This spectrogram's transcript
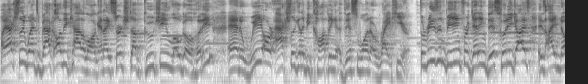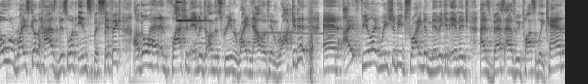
I actually went back on the catalog and I searched up Gucci logo hoodie, and we are actually going to be copying this one right here. The reason being for getting this hoodie, guys, is I know Rice Gum has this one in specific. I'll go ahead and flash an image on the screen right now of him rocking it. And I feel like we should be trying to mimic an image as best as we possibly can.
